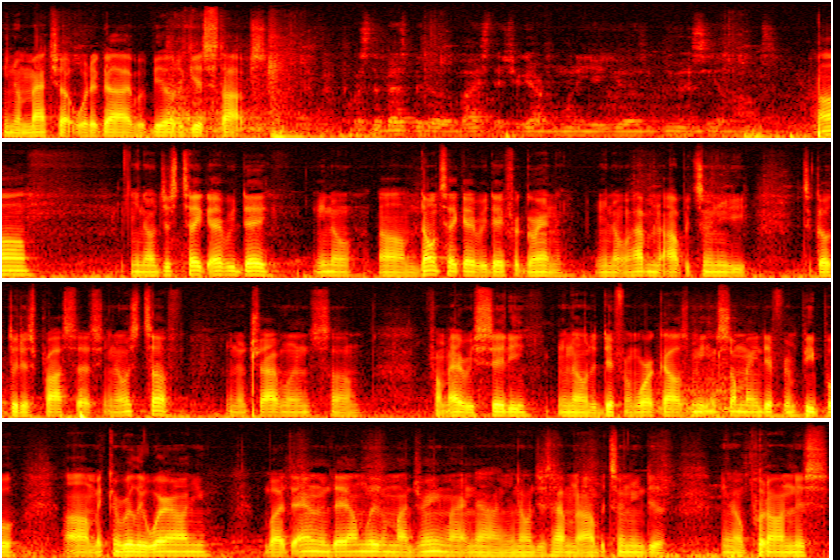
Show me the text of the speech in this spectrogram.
you know, match up with a guy, but be able to get stops. What's the best bit of advice that you got from one of your UNC alums? Um, you know, just take every day. You know, um, don't take every day for granted. You know, having the opportunity to go through this process. You know, it's tough. You know, traveling some from every city. You know, the different workouts, meeting so many different people. Um, it can really wear on you. But at the end of the day, I'm living my dream right now. You know, just having the opportunity to, you know, put on this,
